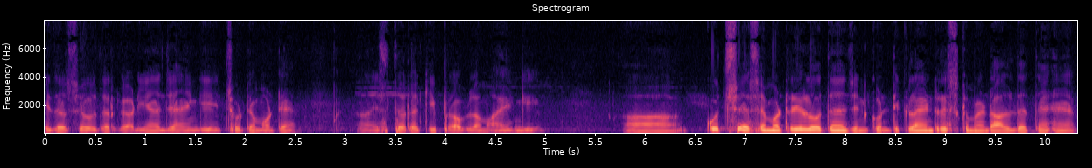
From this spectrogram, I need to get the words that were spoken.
इधर से उधर गाड़ियाँ जाएँगी छोटे मोटे इस तरह की प्रॉब्लम आएँगी। आ, कुछ ऐसे मटेरियल होते हैं जिनको डिक्लाइंड रिस्क में डाल देते हैं।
